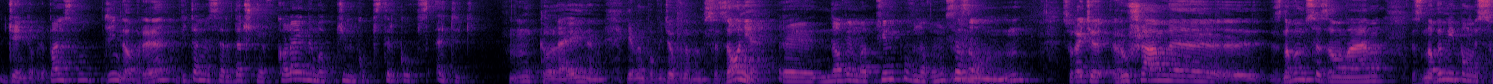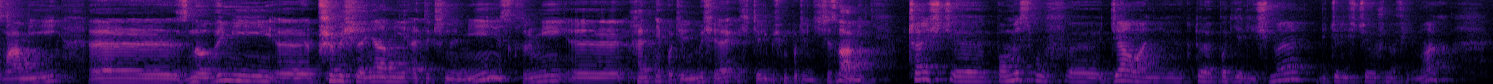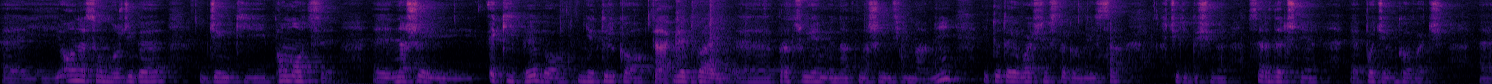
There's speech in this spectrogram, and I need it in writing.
Dzień dobry Państwu. Dzień dobry. Witamy serdecznie w kolejnym odcinku Pstryków z Etyki. Hmm, Kolejnym, ja bym powiedział w nowym sezonie. Yy, nowym odcinku w nowym sezonie. Mm. Słuchajcie, ruszamy y, z nowym sezonem, z nowymi pomysłami, e, z nowymi e, przemyśleniami etycznymi, z którymi chętnie podzielimy się i chcielibyśmy podzielić się z Wami. Część pomysłów, działań, które podjęliśmy, widzieliście już na filmach i one są możliwe dzięki pomocy yy, naszej ekipy, bo nie tylko Tak. my dwaj yy, pracujemy nad naszymi filmami i tutaj właśnie z tego miejsca chcielibyśmy serdecznie podziękować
